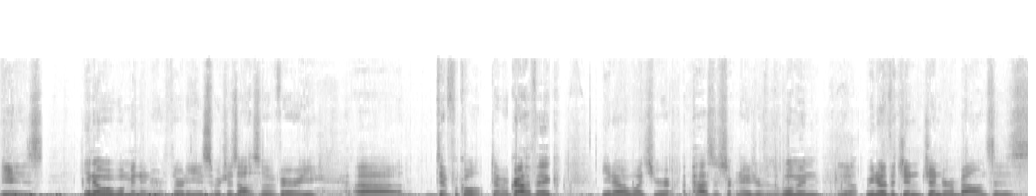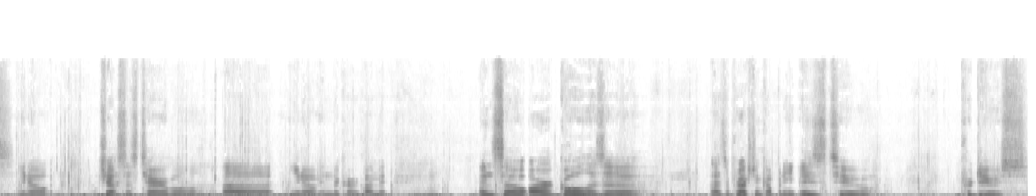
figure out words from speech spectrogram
is you know a woman in her 30s, which is also a very uh, difficult demographic. You know, once you're past a certain age as a woman, Yeah. we know the gen- gender imbalance is you know just as terrible. Uh, you know, in the current climate. And so our goal as a as a production company is to produce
